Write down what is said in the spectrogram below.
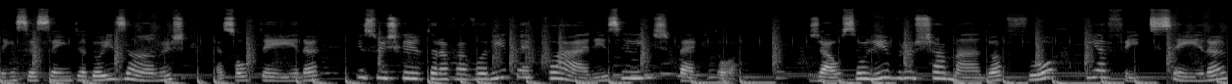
tem 62 anos, é solteira e sua escritora favorita é Clarice Lispector. Já o seu livro chamado A Flor e a Feiticeira,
